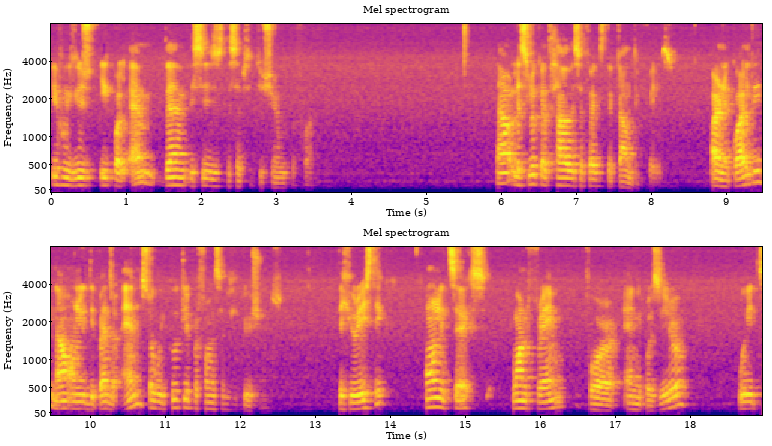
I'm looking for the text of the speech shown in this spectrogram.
if we use equal m, then this is the substitution we perform. Now let's look at how this affects the counting phase. Our inequality now only depends on n, so we quickly perform substitutions. The heuristic only checks one frame for n equals 0, which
